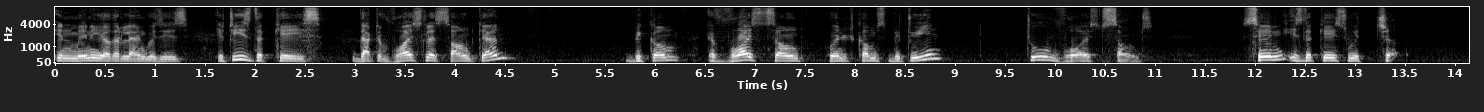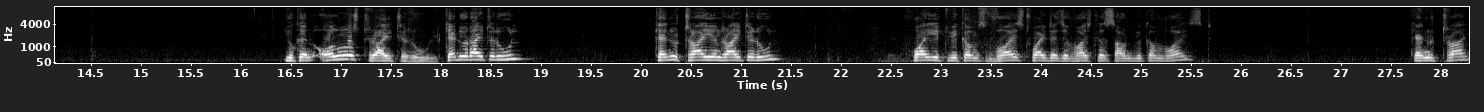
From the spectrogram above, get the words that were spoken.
in many other languages it is the case that a voiceless sound can become a voiced sound when it comes between two voiced sounds. Same is the case with ch. You can almost write a rule. Can you write a rule? Can you try and write a rule? Why it becomes voiced? Why does a voiceless sound become voiced? Can you try?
